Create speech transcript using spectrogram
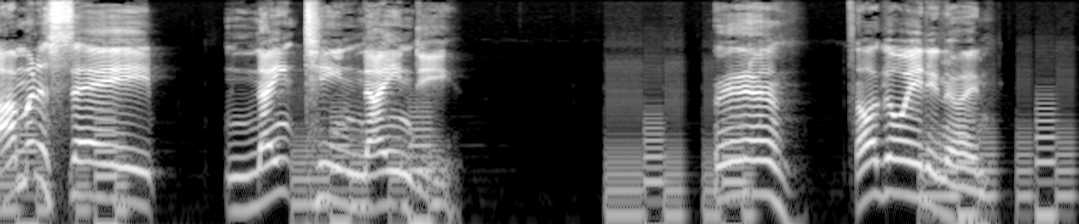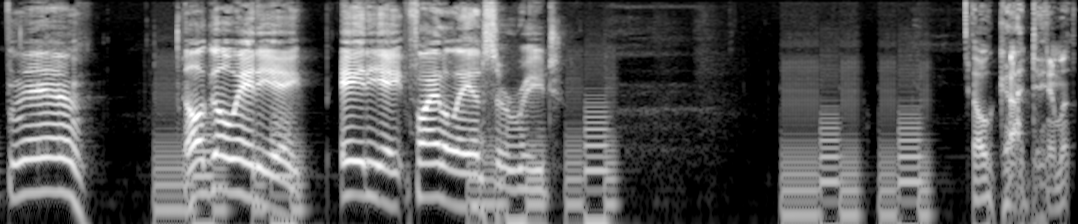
I'm gonna say 1990. Yeah, I'll go 89. Yeah, I'll go 88. 88. Final answer, Reach. Oh, god damn it.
